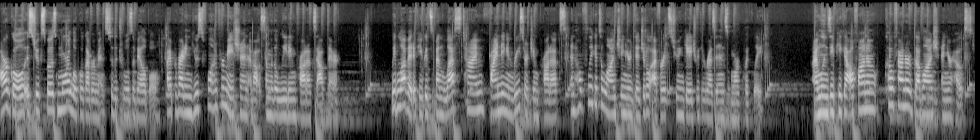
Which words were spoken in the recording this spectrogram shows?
Our goal is to expose more local governments to the tools available by providing useful information about some of the leading products out there. We'd love it if you could spend less time finding and researching products and hopefully get to launching your digital efforts to engage with your residents more quickly. I'm Lindsay Pica Alfano, co founder of GovLaunch and your host.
